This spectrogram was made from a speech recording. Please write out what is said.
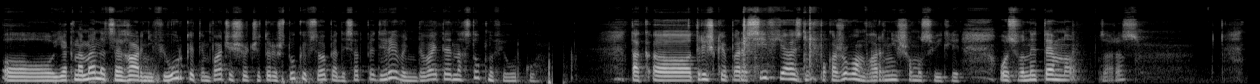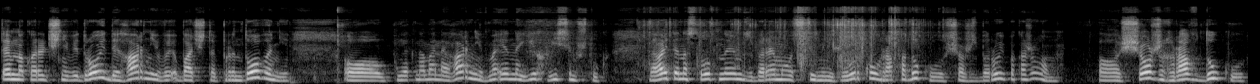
О, як на мене, це гарні фігурки, тим паче, що 4 штуки всього 55 гривень. Давайте наступну фігурку. Так, е, трішки пересів я, покажу вам в гарнішому світлі. Ось вони темно. Зараз. Темно-коричневі дроїди, гарні, ви бачите, принтовані. О, як на мене, гарні, в мене їх 8 штук. Давайте наступним зберемо ось цю мініфігурку графа Дуку. Що ж, зберу і покажу вам. О, що ж граф Дуку?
